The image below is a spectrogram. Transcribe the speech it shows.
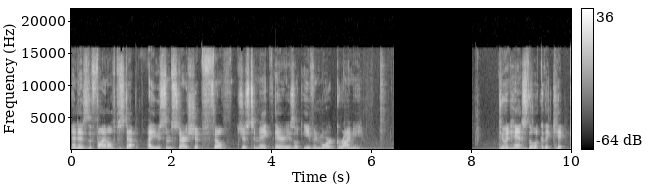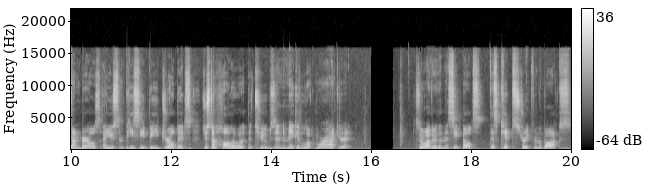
And as the final step, I used some Starship filth just to make areas look even more grimy. To enhance the look of the kit gun barrels, I used some PCB drill bits just to hollow out the tubes and to make it look more accurate. So other than the seatbelts, this kit's straight from the box.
